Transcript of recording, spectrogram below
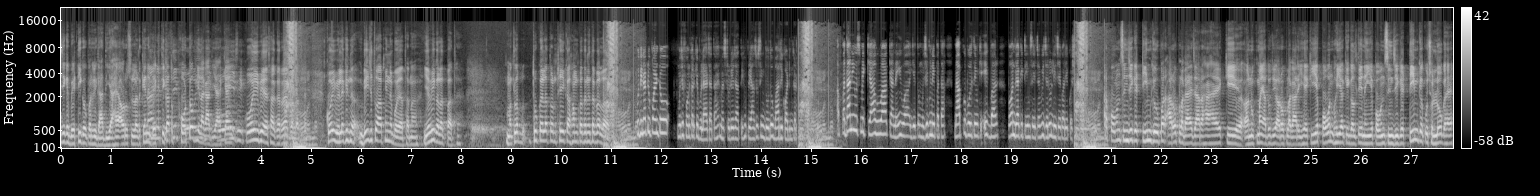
जी के बेटी के ऊपर भी गा दिया है और उस लड़के ने व्यक्तिगत तो फ़ोटो भी लगा दिया है। क्या कोई भी कोई भी ऐसा कर रहा है गलत है। कोई भी लेकिन बीज तो आप ही ने बोया था ना ये भी गलत बात है। मतलब तू कहला तो ठीक है हम कहते नहीं तो गलत। 2.0 मुझे फ़ोन करके बुलाया जाता है मैं स्टूडियो जाती हूँ प्रियांशु सिंह दो दो बार रिकॉर्डिंग करता हूँ। अब पता नहीं उसमें क्या हुआ क्या नहीं हुआ ये तो मुझे भी नहीं पता। मैं आपको बोलती हूँ कि एक बार पवन भैया की टीम से इंटरव्यू ज़रूर लीजिएगा और ये क्वेश्चन पवन सिंह जी के टीम के ऊपर आरोप लगाया जा रहा है कि अनुपमा यादव जी आरोप लगा रही है कि ये पवन भैया की गलती नहीं है पवन सिंह जी के टीम के कुछ लोग हैं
